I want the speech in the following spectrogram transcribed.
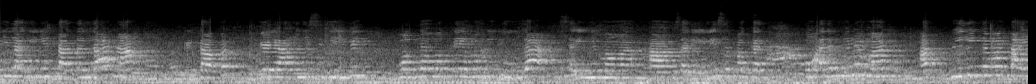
hindi lagi niyo tatandaan na dapat gayahin niyo si David. Huwag na magdududa sa inyong mga ah, sarili sapagkat kung alam niyo naman at willing naman tayo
